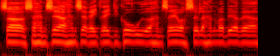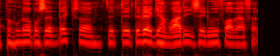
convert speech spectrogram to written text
så, så han, ser, han ser rigtig, rigtig god ud, og han sagde jo også selv, at han var ved at være på 100%, ikke? Så det, det, det vil jeg give ham ret i, set udefra i hvert fald.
